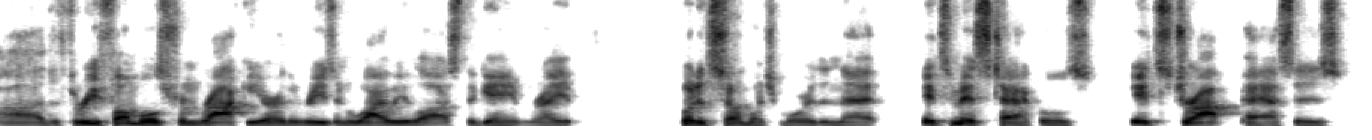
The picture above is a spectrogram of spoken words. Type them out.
uh, the three fumbles from Rocky are the reason why we lost the game, right? But it's so much more than that. It's missed tackles, it's drop passes.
